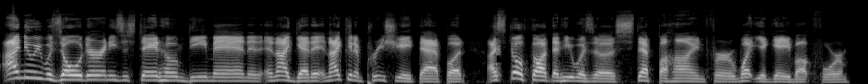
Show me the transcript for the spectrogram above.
I knew he was older and he's a stay at home D man and, and I get it and I can appreciate that, but I still thought that he was a step behind for what you gave up for him.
